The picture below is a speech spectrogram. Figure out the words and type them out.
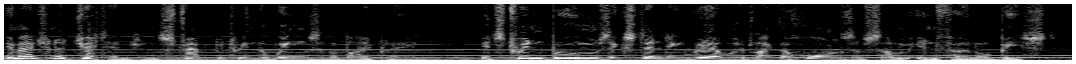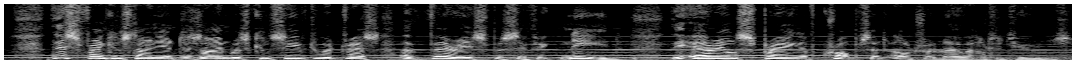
Imagine a jet engine strapped between the wings of a biplane, its twin booms extending rearward like the horns of some infernal beast. This Frankensteinian design was conceived to address a very specific need, the aerial spraying of crops at ultra-low altitudes.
